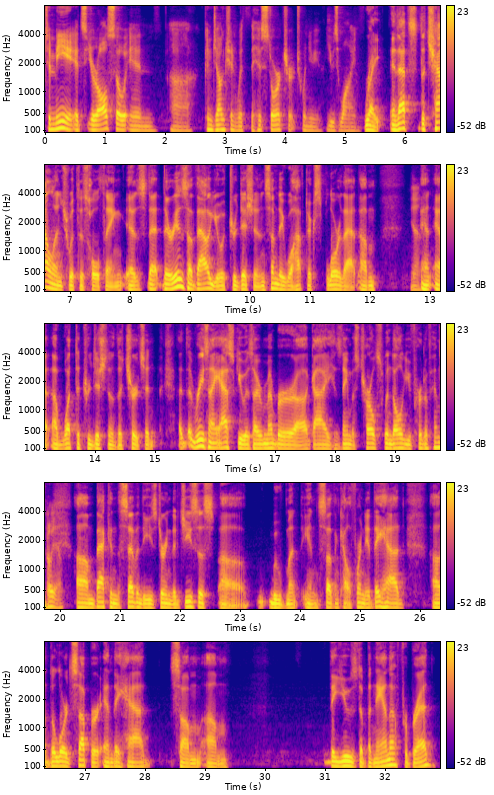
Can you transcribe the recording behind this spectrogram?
to me, it's you're also in uh, conjunction with the historic church when you use wine. Right. And that's the challenge with this whole thing is that there is a value of tradition. And someday we'll have to explore that. Um, yeah. And uh, what the tradition of the church. And uh, the reason I ask you is I remember a guy, his name was Charles Swindoll. You've heard of him? Oh, yeah. Um, back in the 70s during the Jesus uh, movement in Southern California, they had uh, the Lord's Supper and they had some um, they used a banana for bread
